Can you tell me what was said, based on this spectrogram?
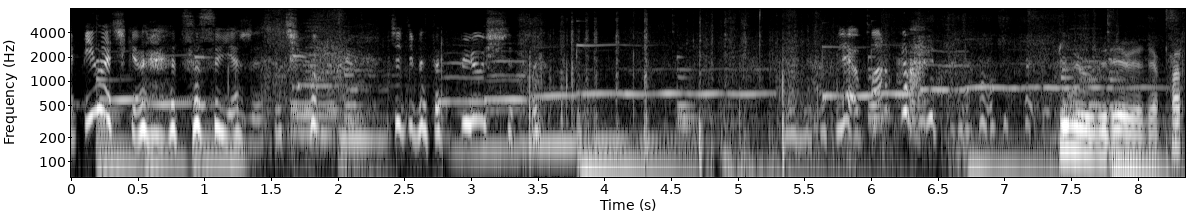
место? У тебя пилочки нравятся свежие? Ты чё? Чё тебя так плющит-то? Тут Леопард какой-то? Пили у деревья леопард.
